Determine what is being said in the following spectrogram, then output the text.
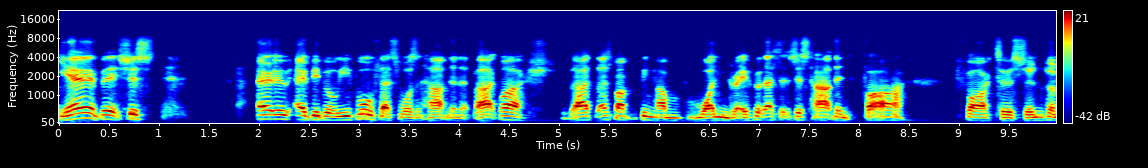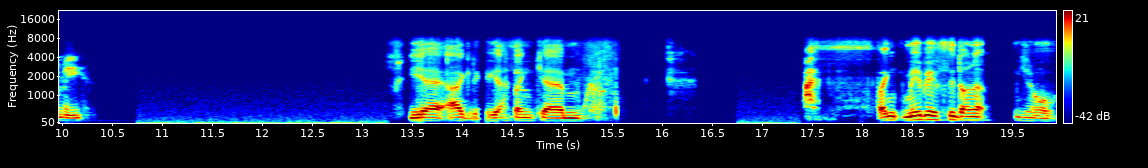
Yeah, but it's just it would be believable if this wasn't happening at Backlash. That that's my been my one gripe about this. It's just happening far far too soon for me. Yeah, I agree. I think um, I think maybe if they'd done it, you know,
